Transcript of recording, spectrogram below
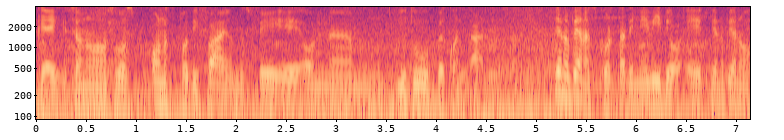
Ok, sono su on Spotify, on, on um, YouTube e quant'altro. piano piano ascoltate i miei video e piano piano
